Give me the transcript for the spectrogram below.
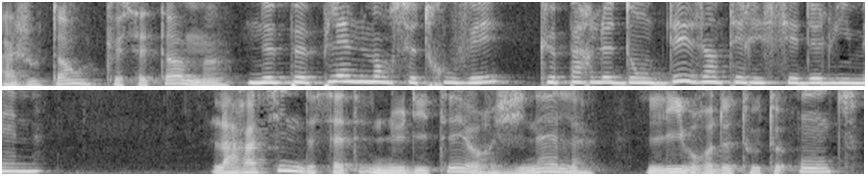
ajoutant que cet homme ne peut pleinement se trouver que par le don désintéressé de lui-même. La racine de cette nudité originelle, libre de toute honte,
